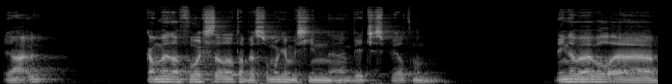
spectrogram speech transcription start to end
Ja, ik kan me dat voorstellen dat dat bij sommigen misschien eh, een beetje speelt, maar ik denk dat wij wel eh,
